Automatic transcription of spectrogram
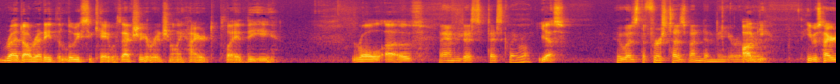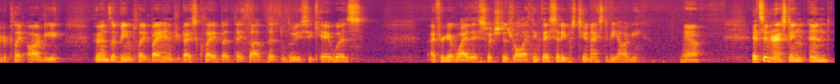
read already that Louis C.K. was actually originally hired to play the role of The Andrew Dice, Dice Clay role, yes, who was the first husband in the early Augie. He was hired to play Augie, who ends up being played by Andrew Dice Clay, but they thought that Louis C.K. was. I forget why they switched his role. I think they said he was too nice to be Augie. Yeah. It's interesting, and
